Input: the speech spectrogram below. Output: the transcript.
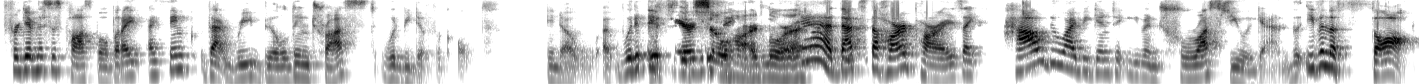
forgiveness is possible but i i think that rebuilding trust would be difficult. You know uh, would it be it's, it's so think, hard laura. Yeah that's the hard part. It's like how do i begin to even trust you again? The, even the thought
